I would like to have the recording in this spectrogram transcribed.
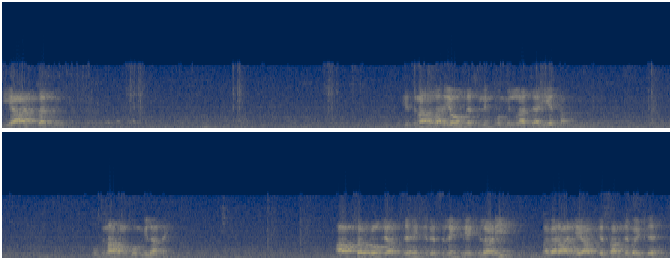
कि आज तक जितना सहयोग रेसलिंग को मिलना चाहिए था, उतना हमको मिला नहीं। आप सब लोग जानते हैं कि रेसलिंग के खिलाड़ी अगर आज ये आपके सामने बैठे हैं,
